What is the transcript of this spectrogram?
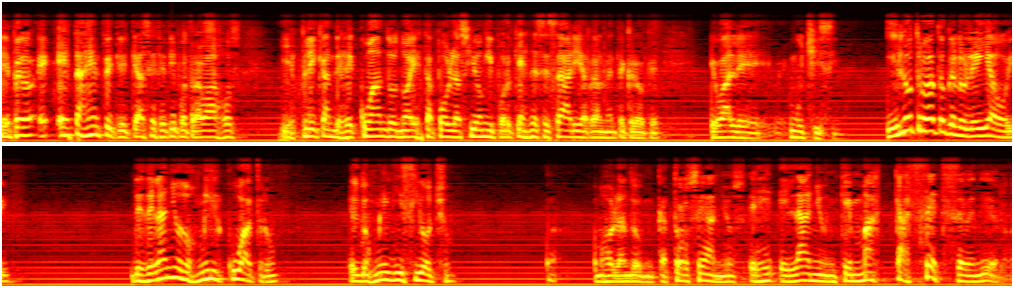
Eh, pero eh, esta gente que, hace este tipo de trabajos y explican desde cuándo no hay esta población y por qué es necesaria, realmente creo que, que vale muchísimo. Y el otro dato que lo leía hoy, desde el año 2004, el 2018, estamos hablando en 14 años, es el año en que más cassettes se vendieron.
